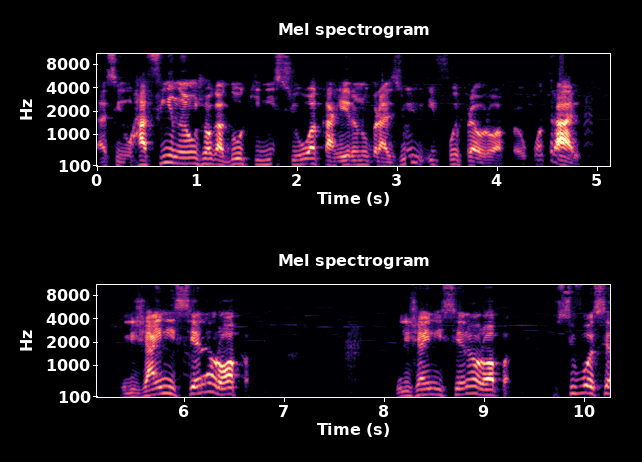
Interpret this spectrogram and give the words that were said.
assim, o Rafinha não é um jogador que iniciou a carreira no Brasil e, e foi para a Europa. É o contrário. Ele já inicia na Europa. Ele já inicia na Europa. Se você.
